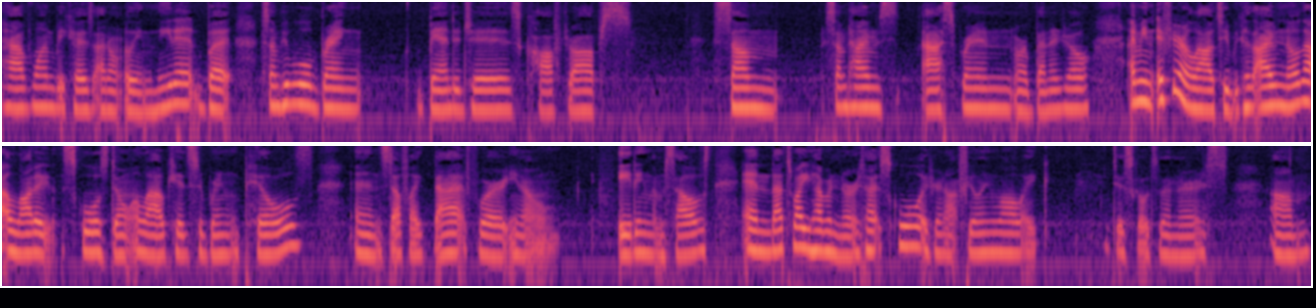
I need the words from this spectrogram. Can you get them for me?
have one because I don't really need it, but some people will bring bandages, cough drops, some sometimes aspirin or Benadryl. I mean, if you're allowed to because I know that a lot of schools don't allow kids to bring pills and stuff like that for, you know, aiding themselves. And that's why you have a nurse at school if you're not feeling well, like just go to the nurse. Um,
